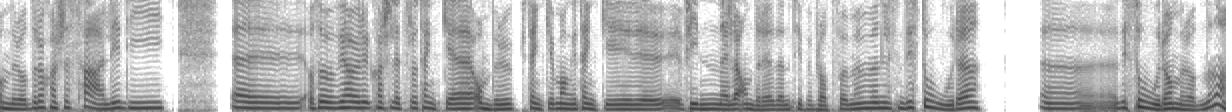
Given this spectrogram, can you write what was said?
områder, og kanskje særlig de eh, altså Vi har kanskje lett for å tenke ombruk, tenke, mange tenker eh, Finn eller andre den type plattformer, men liksom de store eh, de store områdene, da.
